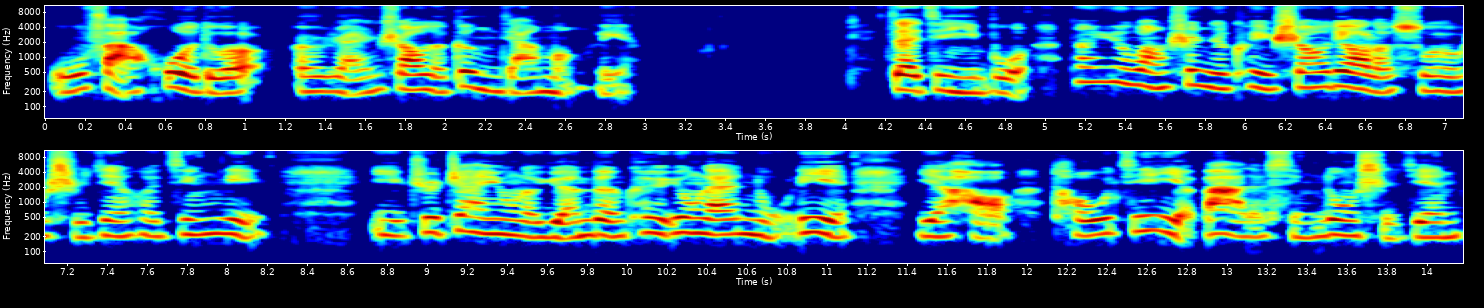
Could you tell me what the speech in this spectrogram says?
无法获得而燃烧的更加猛烈。再进一步，那欲望甚至可以烧掉了所有时间和精力，以致占用了原本可以用来努力也好、投机也罢的行动时间，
